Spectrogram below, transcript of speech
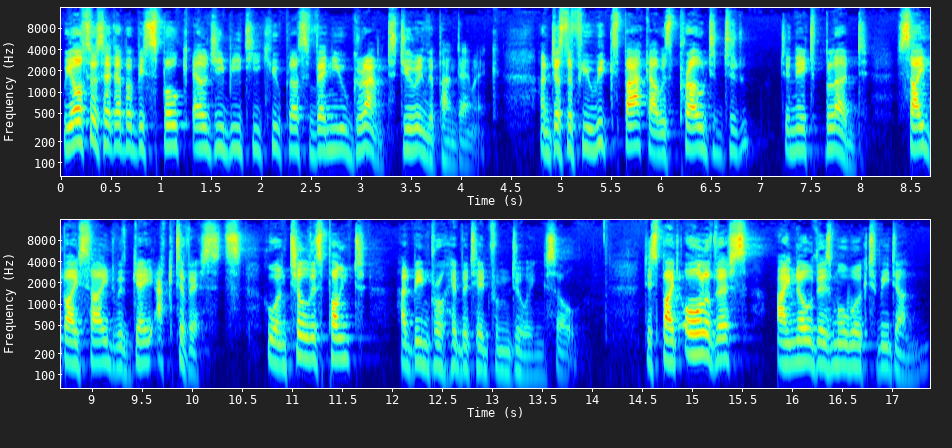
We also set up a bespoke LGBTQ plus venue grant during the pandemic. And just a few weeks back, I was proud to donate blood side by side with gay activists who until this point had been prohibited from doing so. Despite all of this, I know there's more work to be done.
